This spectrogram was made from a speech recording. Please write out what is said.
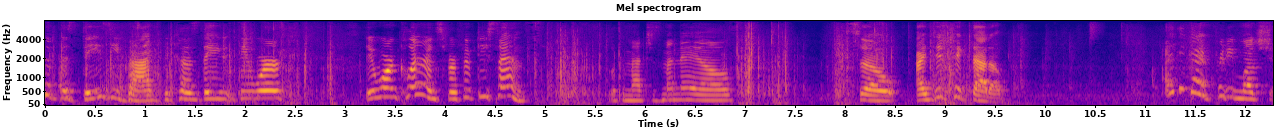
Picked up this Daisy bag because they they were they were on clearance for 50 cents. Look, it matches my nails. So I did pick that up. I think I pretty much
